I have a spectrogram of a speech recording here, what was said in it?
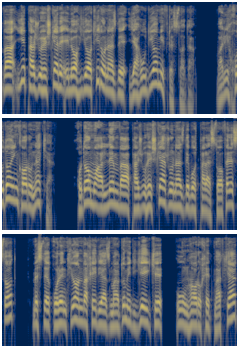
و یه پژوهشگر الهیاتی رو نزد یهودیا میفرستادم. ولی خدا این کارو نکرد. خدا معلم و پژوهشگر رو نزد بت پرستا فرستاد مثل قرنتیان و خیلی از مردم دیگه ای که او اونها رو خدمت کرد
